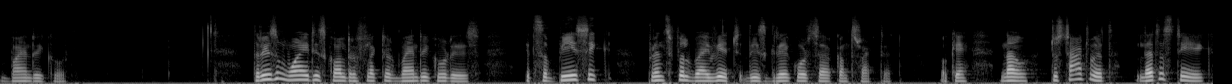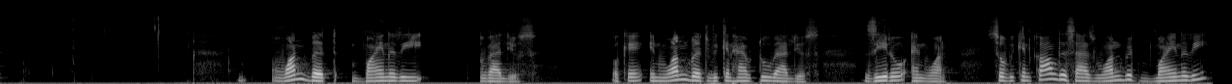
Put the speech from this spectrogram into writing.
binary code. The reason why it is called reflected binary code is it's a basic principle by which these gray codes are constructed okay now to start with let us take one bit binary values okay? In one bit we can have two values 0 and 1 so we can call this as one bit binary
